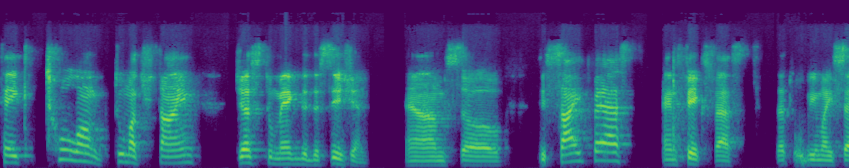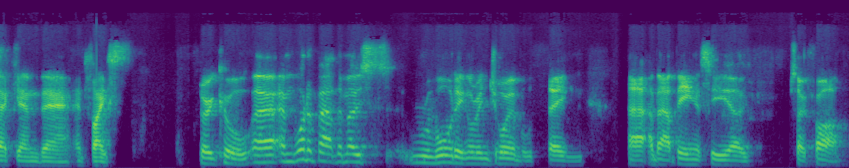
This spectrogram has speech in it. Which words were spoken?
take too long, too much time just to make the decision. Um, so decide fast and fix fast that will be my second uh, advice. Very cool. Uh, and what about the most rewarding or enjoyable thing uh, about being a CEO so far?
